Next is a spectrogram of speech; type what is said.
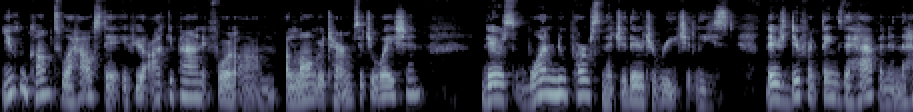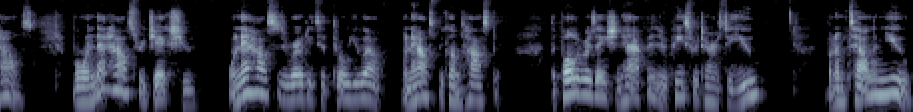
You can come to a house that if you're occupying it for um, a longer term situation, there's one new person that you're there to reach at least. There's different things that happen in the house. But when that house rejects you, when that house is ready to throw you out, when the house becomes hostile, the polarization happens, your peace returns to you. But I'm telling you,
